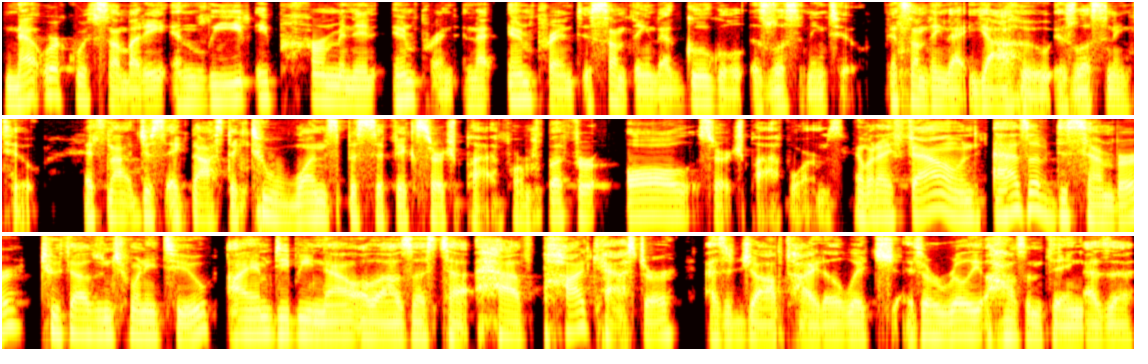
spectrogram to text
network with somebody and leave a permanent imprint. And that imprint is something that Google is listening to. It's something that Yahoo is listening to. It's not just agnostic to one specific search platform, but for all search platforms. And what I found as of December 2022, IMDb now allows us to have podcaster as a job title, which is a really awesome thing as a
